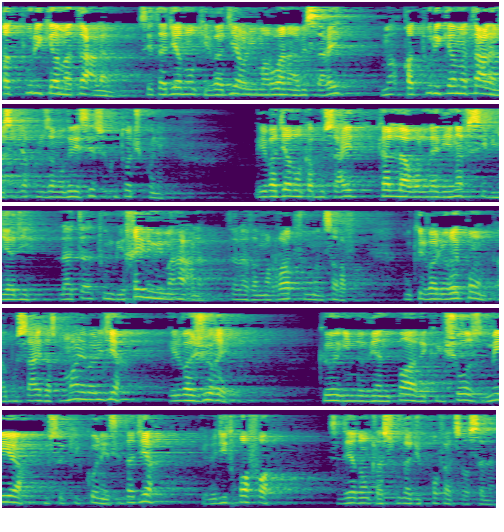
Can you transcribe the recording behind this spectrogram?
qad turika ma ta'lam. C'est-à-dire, donc, il va dire, lui Marwan à Sa'id, qad turika ma ta'lam. C'est-à-dire que nous avons délaissé ce que toi tu connais. Il va dire donc Abu Sa'id, Kalla walladhi nafsi biyadi, la ta'tum bi khayr mimma a'lam. Thalatha marrat, thumma sarafa. Donc il va lui répondre, Abu Sa'id à ce moment, il va lui dire, il va jurer, qu'ils ne viennent pas avec une chose meilleure que ce qu'ils connaissent. C'est-à-dire, il le dit trois fois, c'est-à-dire donc la sunna du prophète sallam.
